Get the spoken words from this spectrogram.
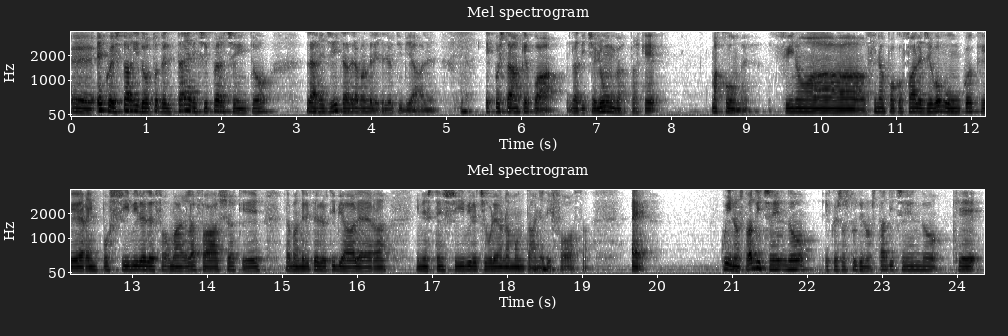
eh, e questo ha ridotto del 13% la rigidità della bandelletta iliotibiale. E questa anche qua la dice lunga, perché ma come? fino a, fino a, poco fa leggevo ovunque che era impossibile deformare la fascia, che la bandeletta tibiale era inestensibile, ci voleva una montagna di forza. Eh, qui non sto dicendo, e questo studio non sta dicendo, che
